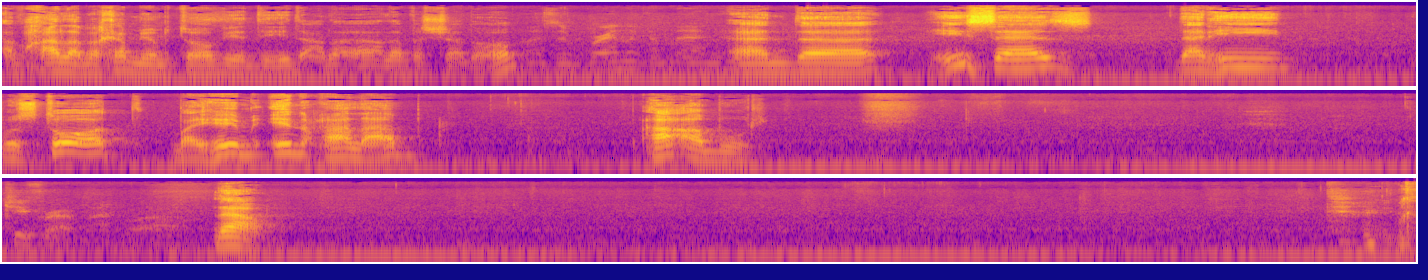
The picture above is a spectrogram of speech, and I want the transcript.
of Halab, Acham Yom Tov Yedid, Alav Shalom, and uh, he says that he was taught by him in Halab Ha'amur. Chief Rabbi. Now,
